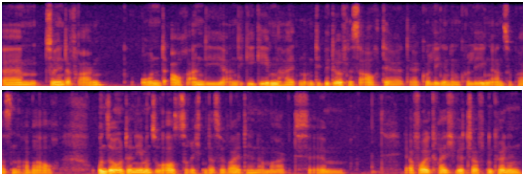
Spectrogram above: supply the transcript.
ähm, zu hinterfragen und auch an die, an die Gegebenheiten und die Bedürfnisse auch der, der Kolleginnen und Kollegen anzupassen, aber auch unser Unternehmen so auszurichten, dass wir weiterhin am Markt ähm, erfolgreich wirtschaften können.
